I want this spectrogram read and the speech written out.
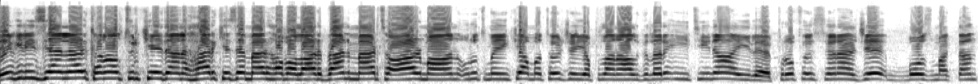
Sevgili izleyenler Kanal Türkiye'den herkese merhabalar. Ben Mert Armağan. Unutmayın ki amatörce yapılan algıları itina ile profesyonelce bozmaktan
